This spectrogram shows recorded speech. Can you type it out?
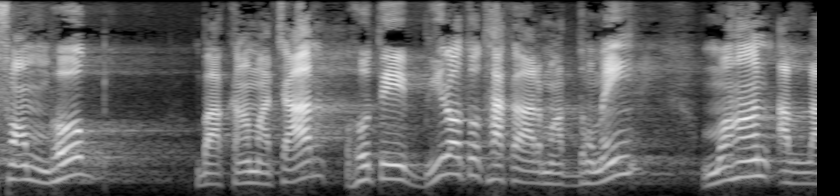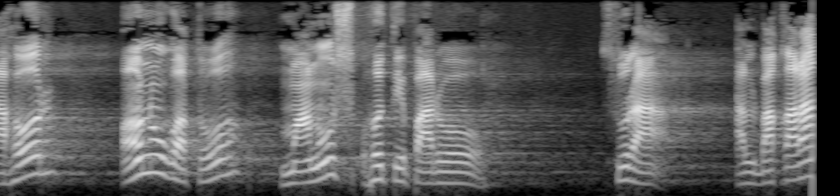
সম্ভোগ বা কামাচার হতে বিরত থাকার মাধ্যমে মহান আল্লাহর অনুগত মানুষ হতে পারো। সুরা আল বাকারা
